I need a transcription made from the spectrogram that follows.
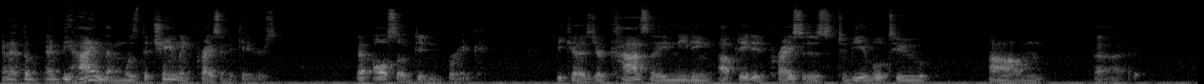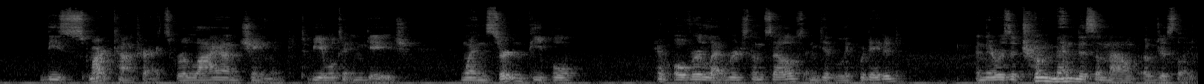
and at the and behind them was the Chainlink price indicators that also didn't break because you're constantly needing updated prices to be able to um, uh, these smart contracts rely on Chainlink to be able to engage when certain people have over leveraged themselves and get liquidated. And there was a tremendous amount of just like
